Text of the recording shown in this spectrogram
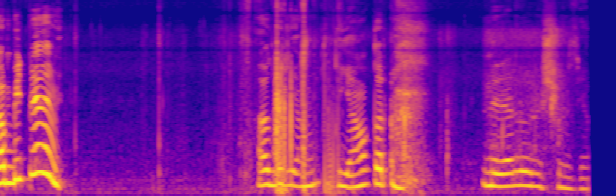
Lan bitmedi mi? Ha dur yan, yana kır. Nelerle uğraşıyoruz ya.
